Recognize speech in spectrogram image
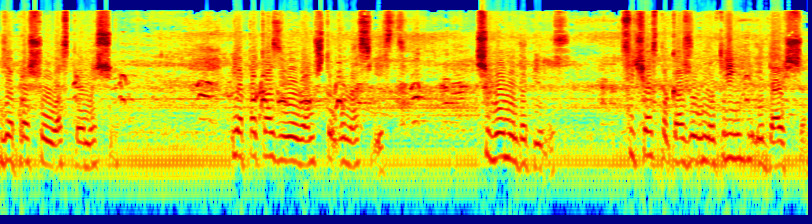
Я прошу у вас помощи. Я показываю вам, что у нас есть. Чего мы добились. Сейчас покажу внутри и дальше.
